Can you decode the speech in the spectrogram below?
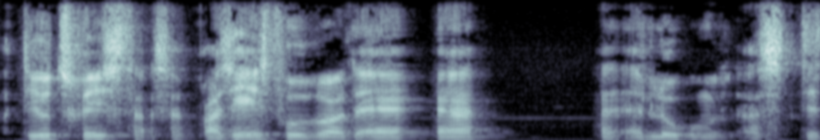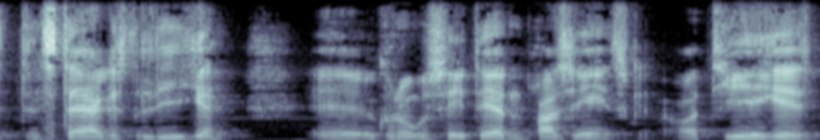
og det er jo trist. Altså, brasiliansk fodbold er, er, er, er altså, det, den stærkeste liga øh, økonomisk set, det er den brasilianske, og de er ikke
